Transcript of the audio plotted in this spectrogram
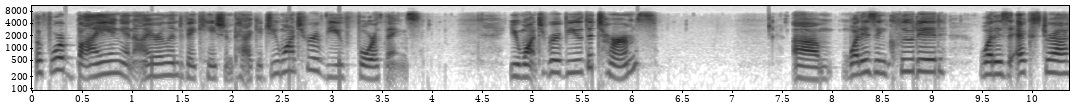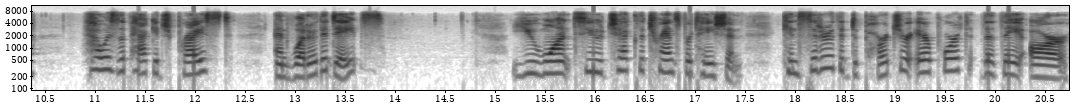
before buying an Ireland vacation package, you want to review four things. You want to review the terms, um, what is included, what is extra, how is the package priced, and what are the dates. You want to check the transportation. Consider the departure airport that they are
